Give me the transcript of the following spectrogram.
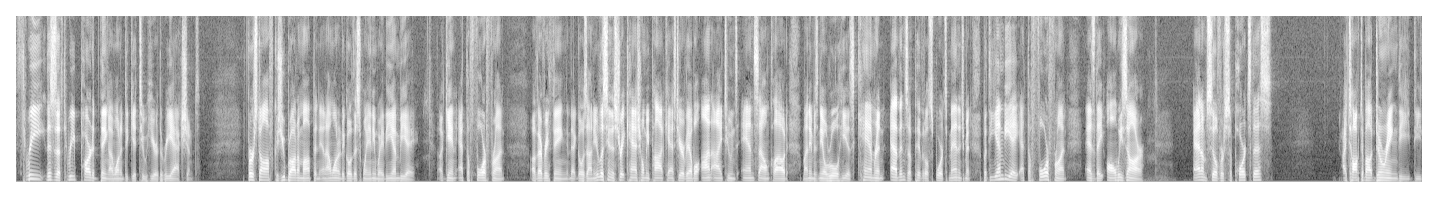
three this is a three parted thing I wanted to get to here the reactions. First off, because you brought them up and, and I wanted to go this way anyway, the NBA. Again, at the forefront of everything that goes on. You're listening to the Straight Cash Homie podcast here, available on iTunes and SoundCloud. My name is Neal Ruhl. He is Cameron Evans of Pivotal Sports Management. But the NBA at the forefront, as they always are. Adam Silver supports this. I talked about during the, the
